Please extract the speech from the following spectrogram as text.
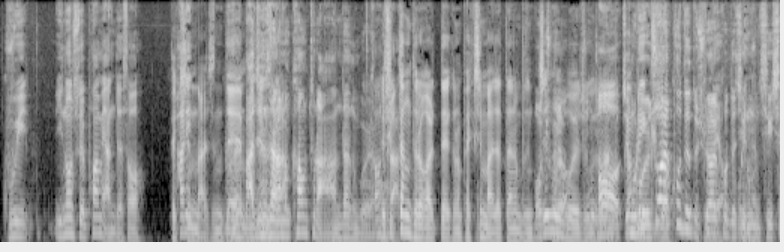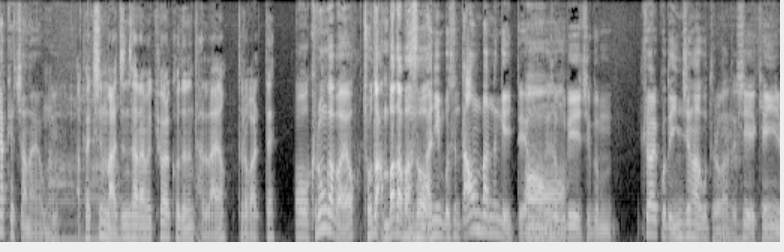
그 이 인원수에 포함이 안 돼서 백신 맞은 네, 맞은 맞은 사람은 사람. 카운트를 안 한다는 거예요. 카운트. 식당 들어갈 때 그럼 백신 맞았다는 무슨 뭐 증을 줘요? 보여주고 증? 어, 지금 우리 보여주죠. QR 코드도 준대요. QR 코드 지금. 시- 시작했잖아요. 우리. 아, 백신 맞은 사람의 QR 코드는 달라요? 들어갈 때? 어 그런가 봐요. 저도 안 받아봐서 아니 무슨 다운 받는 게 있대요. 어. 그래서 우리 지금 QR 코드 인증하고 들어가듯이 개인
